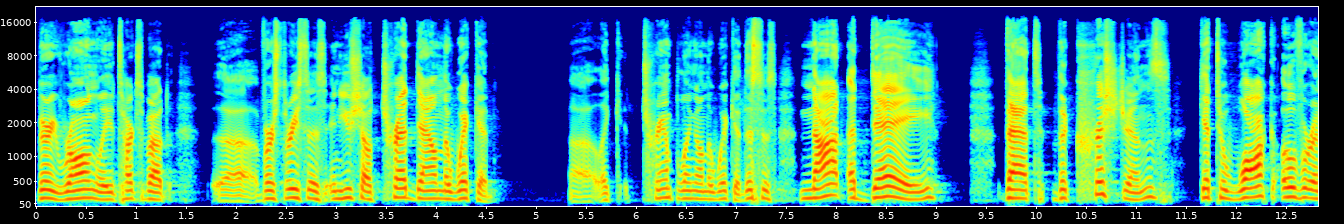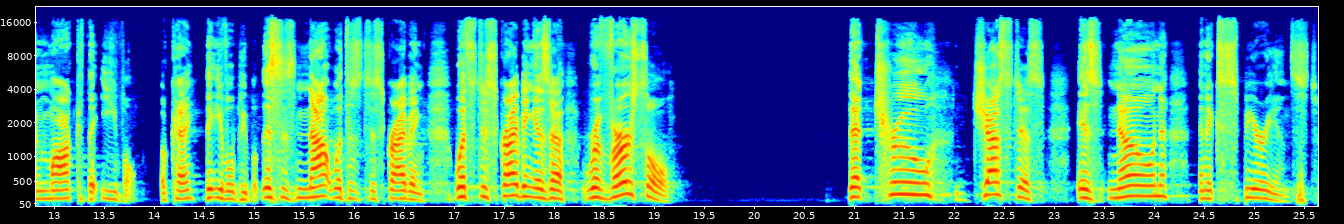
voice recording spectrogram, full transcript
very wrongly. It talks about uh, verse 3 says, And you shall tread down the wicked, uh, like trampling on the wicked. This is not a day that the Christians get to walk over and mock the evil, okay? The evil people. This is not what this is describing. What's describing is a reversal that true justice is known and experienced.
